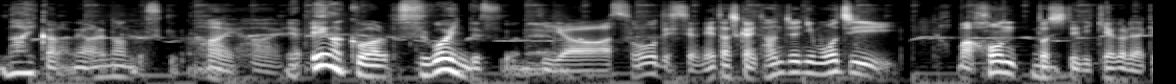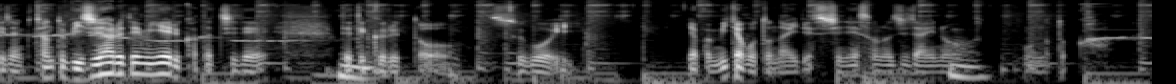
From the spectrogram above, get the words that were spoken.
ないからね、あれなんですけど、ねはいはいいや、絵が加わるとすごいんですよね。いやーそうですよね確かに単純に文字、まあ、本として出来上がるだけじゃなく、ちゃんとビジュアルで見える形で出てくるとすごいやっぱ見たことないですしねその時代のうんものとか、そう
